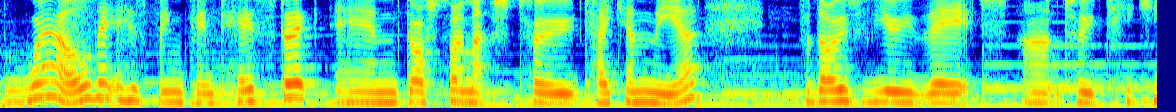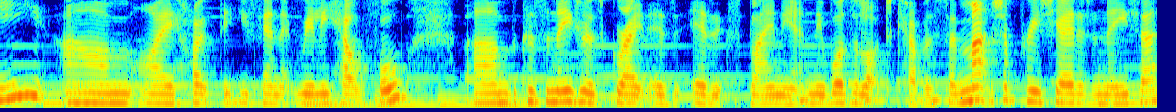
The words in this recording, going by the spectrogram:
Well, that has been fantastic, and gosh, so much to take in there. For those of you that aren't too techy, um, I hope that you found that really helpful um, because Anita is great at explaining it and there was a lot to cover. So much appreciated, Anita.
